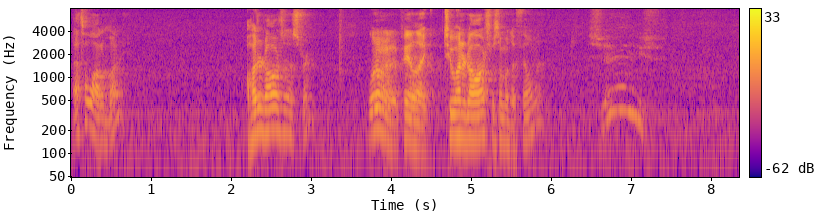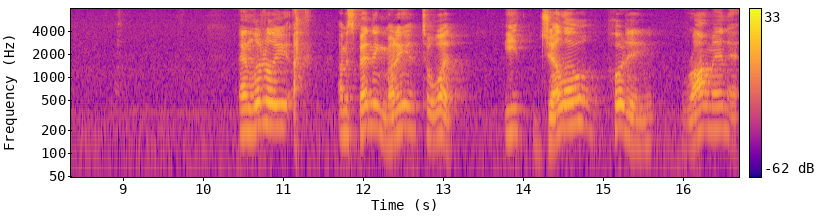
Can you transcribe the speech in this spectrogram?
That's a lot of money. A hundred dollars on a string. What am I gonna pay like two hundred dollars for someone to film it? Sheesh. And literally, I'm spending money to what? Eat Jello, pudding, ramen,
